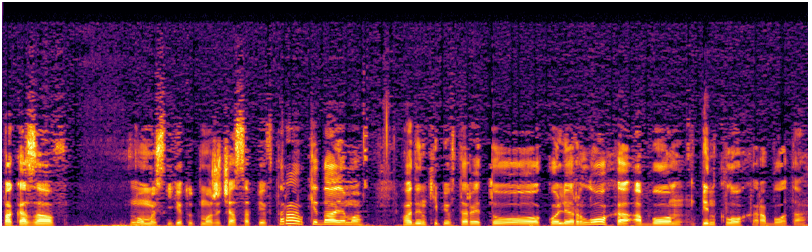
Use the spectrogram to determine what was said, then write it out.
показав, ну ми скільки тут може часа півтора кидаємо, годинки півтори, то колір лоха або пінк-лох робота.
